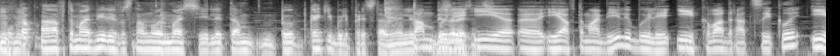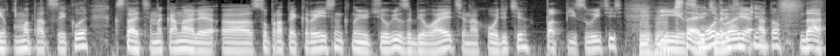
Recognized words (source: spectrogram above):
Вот там- А автомобили в основной массе или там какие были представлены? Или Там без были разницы? и, э, и автомобили, были и квадроциклы, и мотоциклы. Кстати, на канале э, Супротек Racing на YouTube забиваете, находите, подписывайтесь и Ставите смотрите лайки. о том. Да,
